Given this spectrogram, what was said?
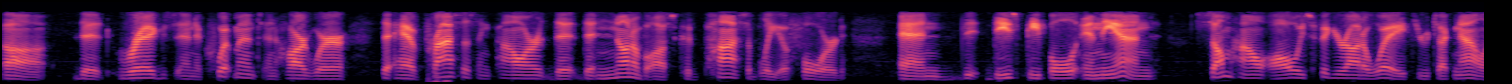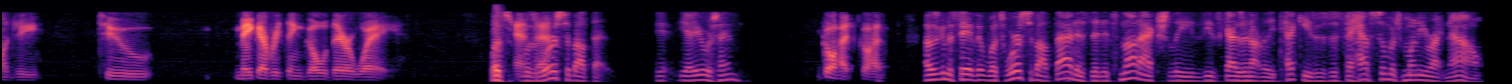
uh that rigs and equipment and hardware that have processing power that that none of us could possibly afford. And th- these people in the end somehow always figure out a way through technology to make everything go their way. What's And what's then- worse about that? Yeah, you were saying. Go ahead. Go ahead. I was going to say that what's worse about that is that it's not actually these guys are not really techies. It's just they have so much money right now that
